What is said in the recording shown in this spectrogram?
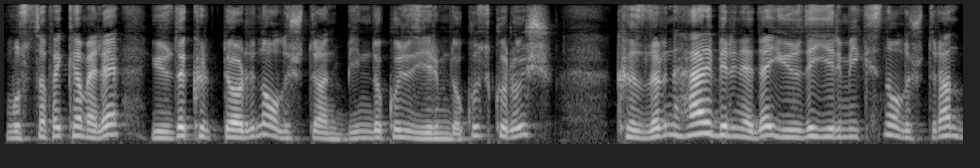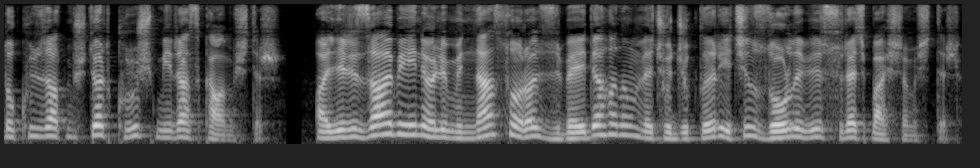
Mustafa Kemal'e %44'ünü oluşturan 1929 kuruş, kızların her birine de %22'sini oluşturan 964 kuruş miras kalmıştır. Ali Rıza Bey'in ölümünden sonra Zübeyde Hanım ve çocukları için zorlu bir süreç başlamıştır.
